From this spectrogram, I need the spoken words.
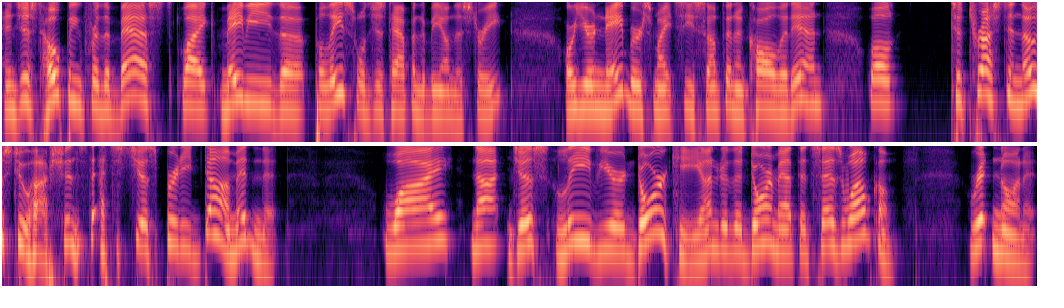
and just hoping for the best, like maybe the police will just happen to be on the street, or your neighbors might see something and call it in. Well, to trust in those two options, that's just pretty dumb, isn't it? Why not just leave your door key under the doormat that says welcome written on it?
